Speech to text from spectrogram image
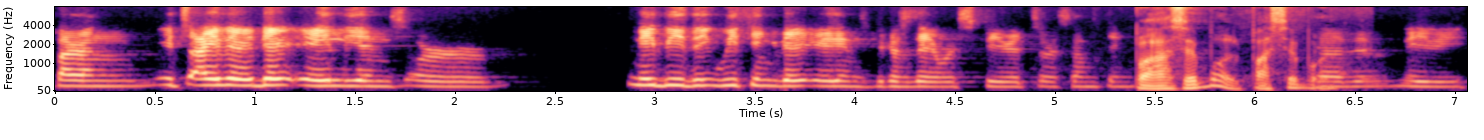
parang it's either they're aliens or maybe they, we think they're aliens because they were spirits or something. possible, possible. The- maybe.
